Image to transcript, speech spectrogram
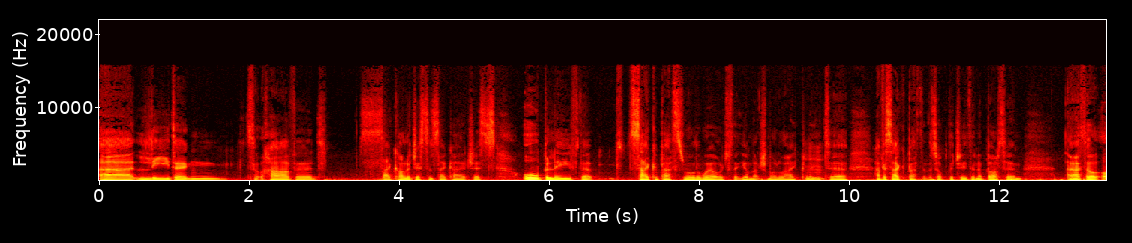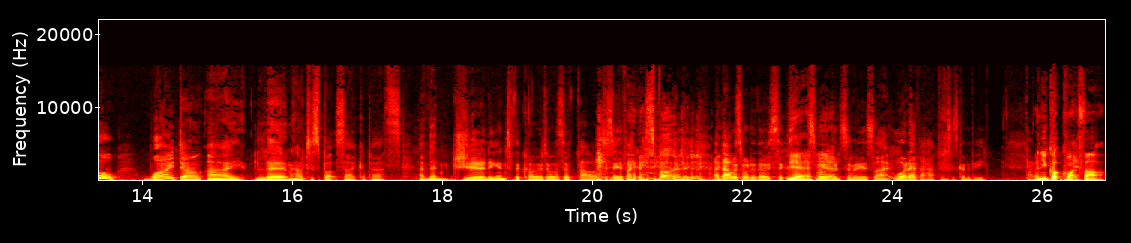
uh, leading sort of Harvard psychologists and psychiatrists all believe that psychopaths rule the world, that you're much more likely Mm. to have a psychopath at the top of the tree than a bottom. And I thought, oh, why don't I learn how to spot psychopaths and then journey into the corridors of power to see if I can spot any? And that was one of those six Yeah. moments for me. It's like whatever happens is going to be funny. and you got quite far.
